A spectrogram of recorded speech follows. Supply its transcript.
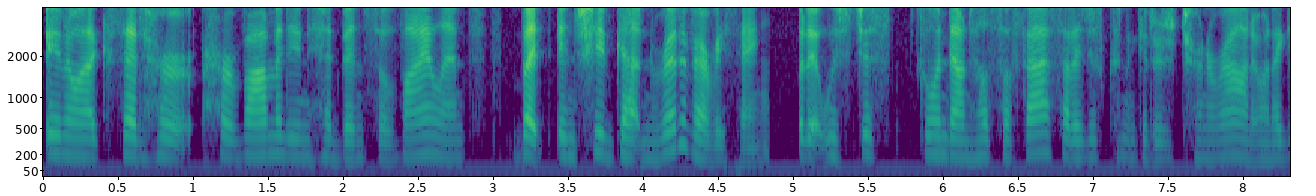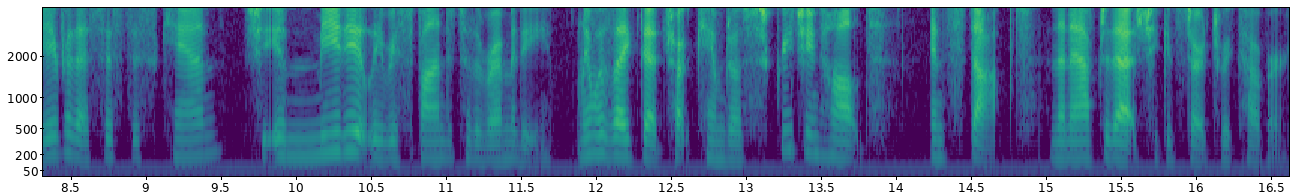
you know, like I said, her her vomiting had been so violent, but and she had gotten rid of everything, but it was just going downhill so fast that I just couldn't get her to turn around. And when I gave her that Cistus can, she immediately responded to the remedy. It was like that truck came to a screeching halt and stopped. And then after that, she could start to recover.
